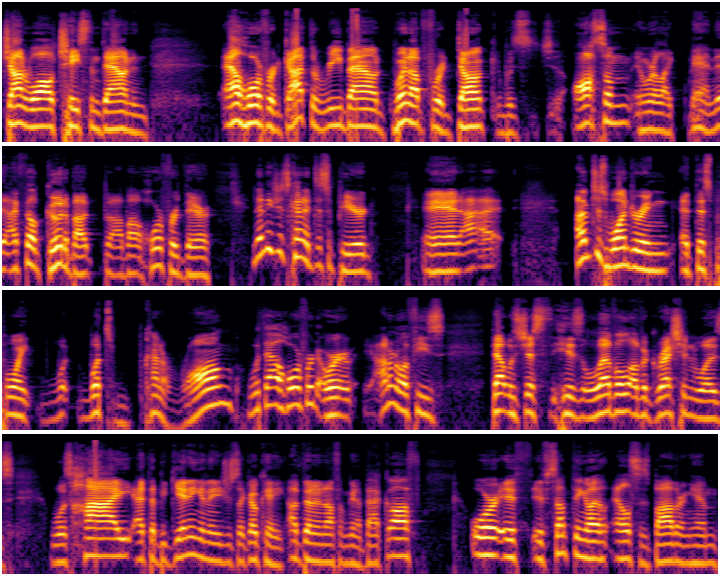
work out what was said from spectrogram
John Wall chased them down, and Al Horford got the rebound, went up for a dunk. It was awesome, and we're like, man, I felt good about about Horford there. And then he just kind of disappeared, and I, I'm just wondering at this point what what's kind of wrong with Al Horford, or I don't know if he's that was just his level of aggression was was high at the beginning, and then he's just like, okay, I've done enough, I'm going to back off, or if if something else is bothering him.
